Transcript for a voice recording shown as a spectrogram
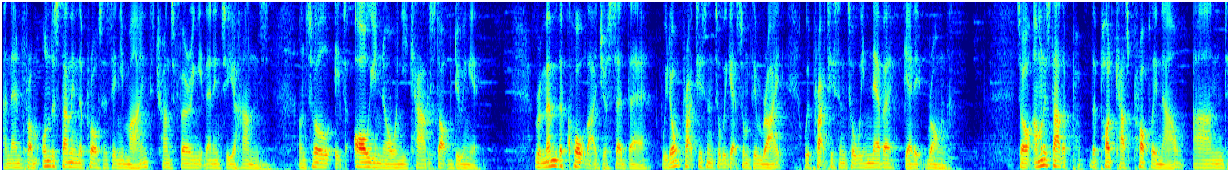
and then from understanding the process in your mind, transferring it then into your hands until it's all you know and you can't stop doing it. Remember the quote that I just said there we don't practice until we get something right, we practice until we never get it wrong. So I'm going to start the, the podcast properly now. And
